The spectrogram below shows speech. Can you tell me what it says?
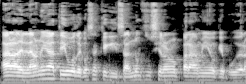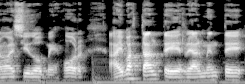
Ahora, del lado negativo de cosas que quizás no funcionaron para mí o que pudieron haber sido mejor, hay bastante realmente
